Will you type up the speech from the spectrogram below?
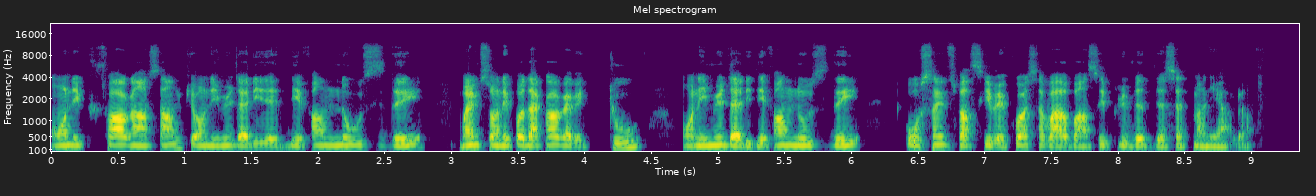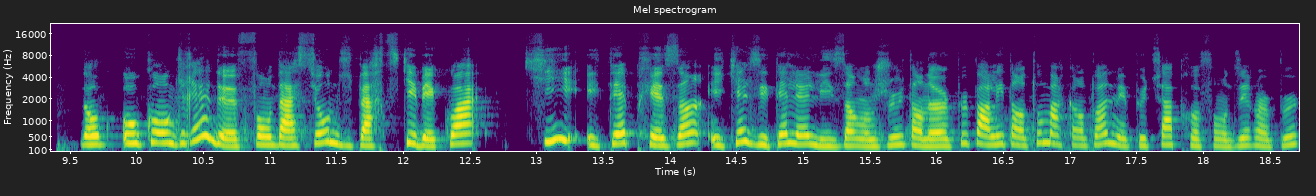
on est plus fort ensemble, qu'on est mieux d'aller défendre nos idées, même si on n'est pas d'accord avec tout, on est mieux d'aller défendre nos idées au sein du Parti québécois, ça va avancer plus vite de cette manière-là. Donc, au congrès de fondation du Parti québécois, qui était présent et quels étaient les enjeux? Tu en as un peu parlé tantôt, Marc-Antoine, mais peux-tu approfondir un peu?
